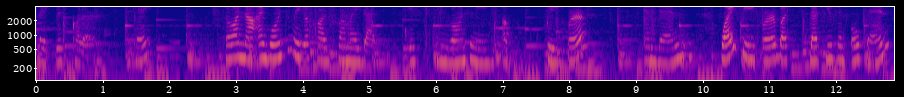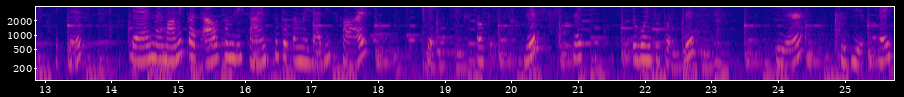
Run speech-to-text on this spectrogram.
like this color. Okay? So now I'm going to make a card for my daddy. You're going to need a paper and then white paper but that you can open like this. Then my mommy cut out some designs to put on my daddy's card. Okay, okay. This, like, we're going to put this here to here, okay?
